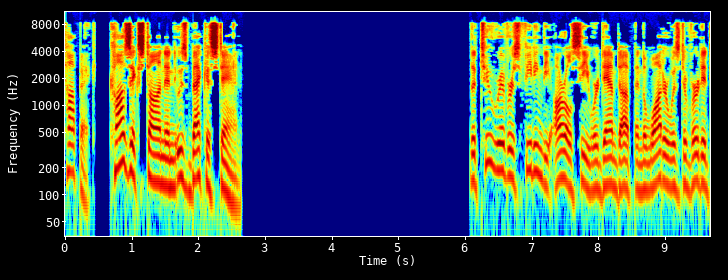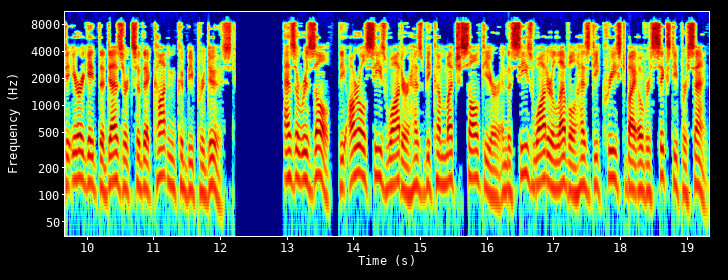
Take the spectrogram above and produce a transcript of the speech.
Kazakhstan and Uzbekistan The two rivers feeding the Aral Sea were dammed up and the water was diverted to irrigate the desert so that cotton could be produced. As a result, the Aral Sea's water has become much saltier and the sea's water level has decreased by over 60%.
